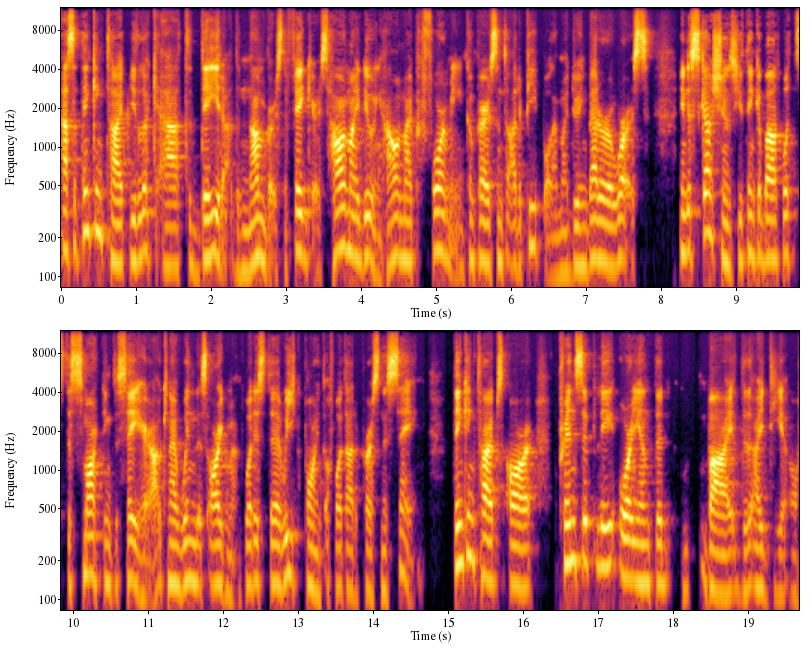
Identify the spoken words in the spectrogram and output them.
As a thinking type, you look at the data, the numbers, the figures. How am I doing? How am I performing in comparison to other people? Am I doing better or worse? In discussions, you think about what's the smart thing to say here? How can I win this argument? What is the weak point of what the other person is saying? Thinking types are principally oriented by the idea of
